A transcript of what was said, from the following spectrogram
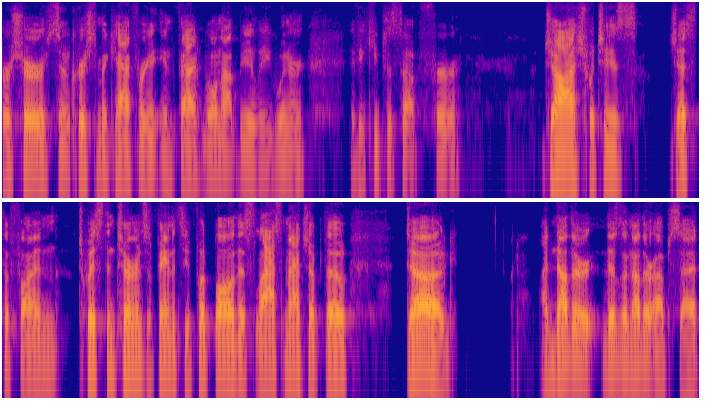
for sure. So Christian McCaffrey, in fact, will not be a league winner if he keeps this up for Josh, which is just the fun twists and turns of fantasy football. This last matchup, though, Doug, another this is another upset.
